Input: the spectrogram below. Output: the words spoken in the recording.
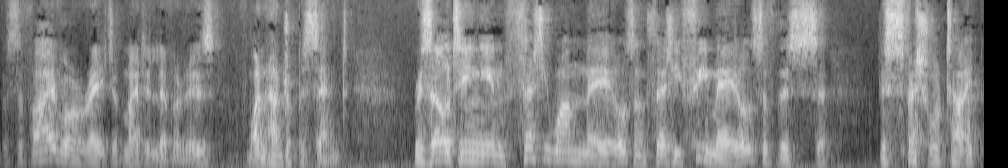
The survival rate of my deliveries, 100%, resulting in 31 males and 30 females of this, uh, this special type,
